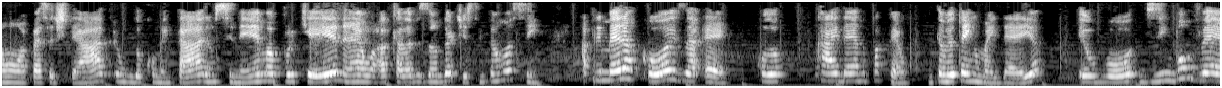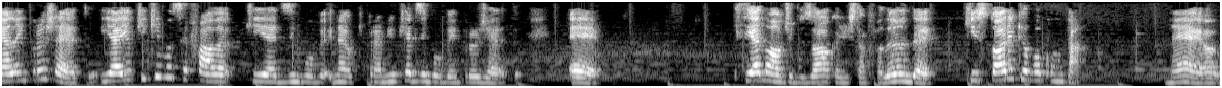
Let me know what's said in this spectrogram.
uma peça de teatro, um documentário, um cinema, porque, né, aquela visão do artista. Então, assim, a primeira coisa é colocar a ideia no papel. Então, eu tenho uma ideia, eu vou desenvolver ela em projeto. E aí, o que, que você fala que é desenvolver, né? Para mim o que é desenvolver em projeto é se é no audiovisual que a gente está falando é que história que eu vou contar, né?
